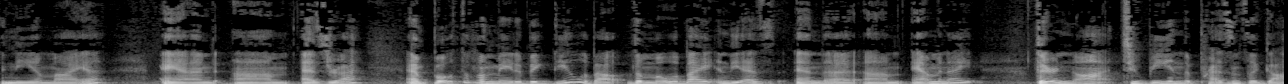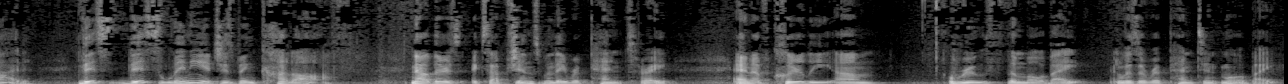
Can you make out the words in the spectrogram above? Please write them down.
Nehemiah and um, Ezra, and both of them made a big deal about the Moabite and the Ez- and the um, Ammonite. They're not to be in the presence of God. This this lineage has been cut off. Now, there's exceptions when they repent, right? And of clearly, um, Ruth the Moabite was a repentant Moabite.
